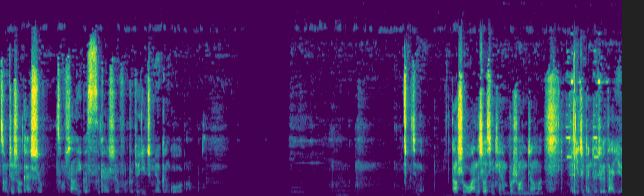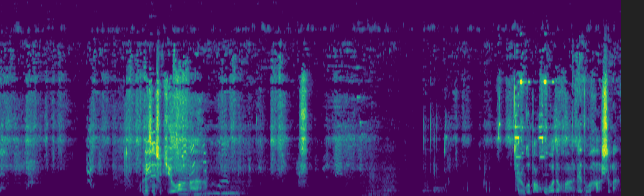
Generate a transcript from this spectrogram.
从这时候开始。从上一个死开始，辅助就一直没有跟过我。现在，当时我玩的时候心情很不爽，你知道吗？他一直跟着这个打野，我内心是绝望啊！他如果保护我的话，该多好，是吗？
